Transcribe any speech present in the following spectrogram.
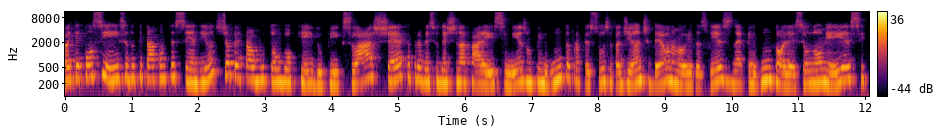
vai ter consciência do que está acontecendo. E antes de apertar o botão do OK do Pix lá, checa para ver se o destinatário é esse mesmo, pergunta para a pessoa, você está diante dela na maioria das vezes, né? Pergunta, olha, seu nome é esse,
